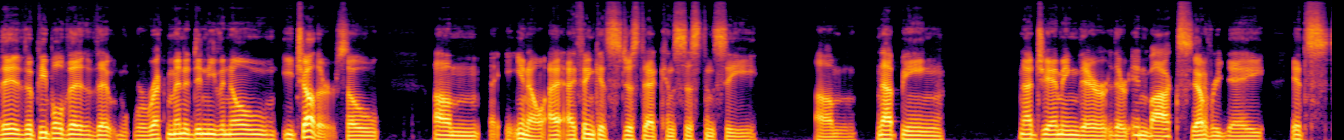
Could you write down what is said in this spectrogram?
the the people that, that were recommended didn't even know each other. So um, you know, I, I think it's just that consistency, um, not being not jamming their their inbox Yep. every day. It's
